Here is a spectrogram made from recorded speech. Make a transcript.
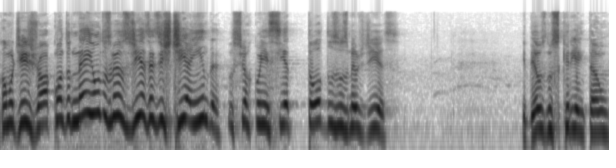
Como diz Jó, quando nenhum dos meus dias existia ainda, o Senhor conhecia todos os meus dias. E Deus nos cria então,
